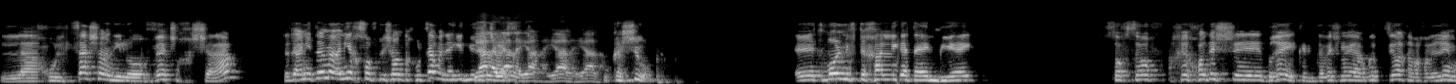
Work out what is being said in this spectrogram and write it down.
לחולצה שאני לובש עכשיו. אתה יודע, אני יודע מה, אני אחשוף ראשון את החולצה ואני אגיד מי זה יאללה, 19. יאללה, יאללה, יאללה, יאללה. הוא קשור. אתמול נפתחה ליגת ה-NBA, סוף סוף, אחרי חודש אה, break, אני מקווה שלא יהיה הרבה פציעות, אבל חברים,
